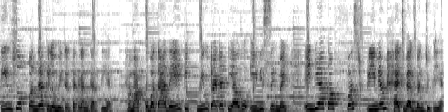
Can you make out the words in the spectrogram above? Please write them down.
315 किलोमीटर तक रन करती है। हम आपको बता दें कि new Tata Tiago EV segment India का फ़र्स्ट प्रीमियम हैचबैक बन चुकी है।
